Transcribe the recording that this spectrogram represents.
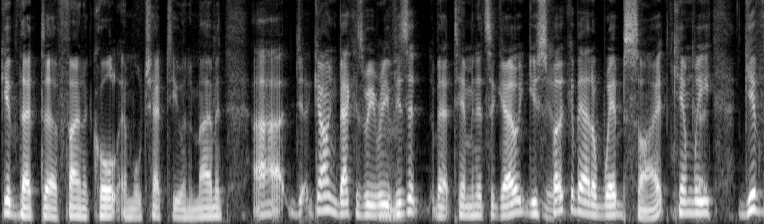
Give that uh, phone a call and we'll chat to you in a moment. Uh, going back as we revisit about 10 minutes ago, you spoke about a website. Can we give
